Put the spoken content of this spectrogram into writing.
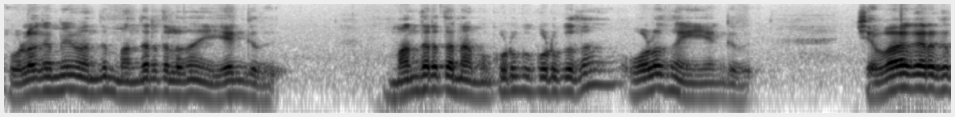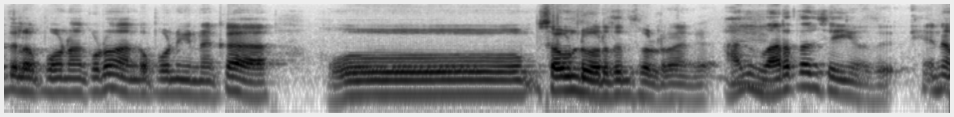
உலகமே வந்து மந்திரத்தில் தான் இயங்குது. மந்திரத்தை நம்ம கொடுக்க கொடுக்க தான் உலகம் இயங்குது. செவ்வாய் கிரகத்தில் போனால் கூட அங்கே போனீங்கன்னாக்கா ஓம் சவுண்டு வருதுன்னு சொல்கிறாங்க அது வரத்தான் செய்யும் அது. ஏன்னா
